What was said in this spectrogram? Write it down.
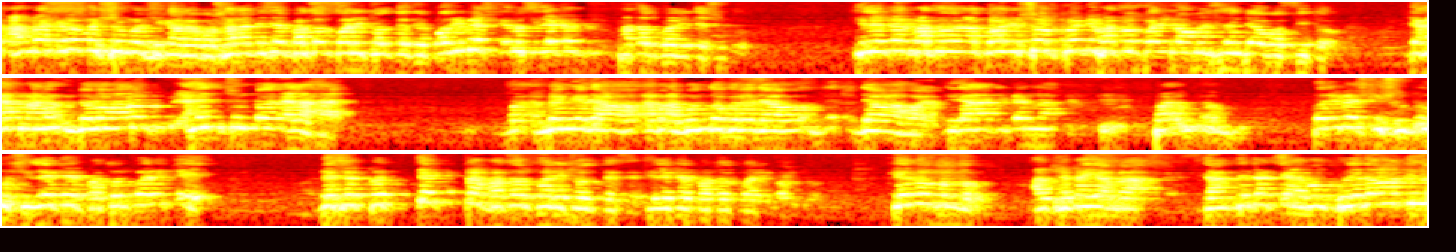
আমরা কেন বৈষম্য শিকার হব সারা দেশের পাথর বাড়ি চলতেছে, পরিবেশ কেন সিলেটের পাথর বাড়িতে শুধু? সিলেটের পাথর বাড়ি সব কয়টি পাথর বাড়ি নমাইসল্যান্ডে অবস্থিত। যেখানে মানব জনমানব সুন্দর এলাকায় ভেঙে দেওয়া বন্ধ করে দেওয়া দেওয়া হয়। যারা দিবেন না? পরিবেশ কি শুধু সিলেটের পাথর বাড়িতে দেশের প্রত্যেকটা পাথর বাড়ি চলতেছে, সিলেটের পাথর বাড়ি বন্ধ। কেন বন্ধ? আর সেটাই আমরা জানতে চাচ্ছি এবং খুলে দেওয়ার জন্য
